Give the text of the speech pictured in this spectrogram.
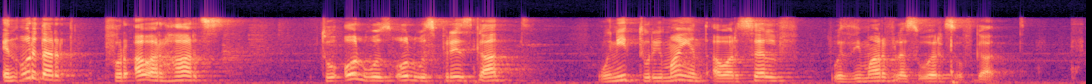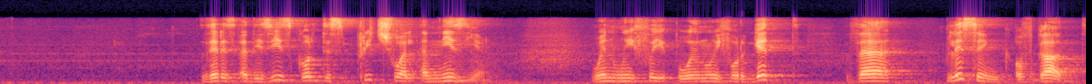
In order for our hearts to always, always praise God, we need to remind ourselves with the marvelous works of God. There is a disease called spiritual amnesia. When we, when we forget the blessing of God.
